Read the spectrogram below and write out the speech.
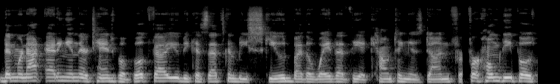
then we're not adding in their tangible book value because that's going to be skewed by the way that the accounting is done for, for Home Depot's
